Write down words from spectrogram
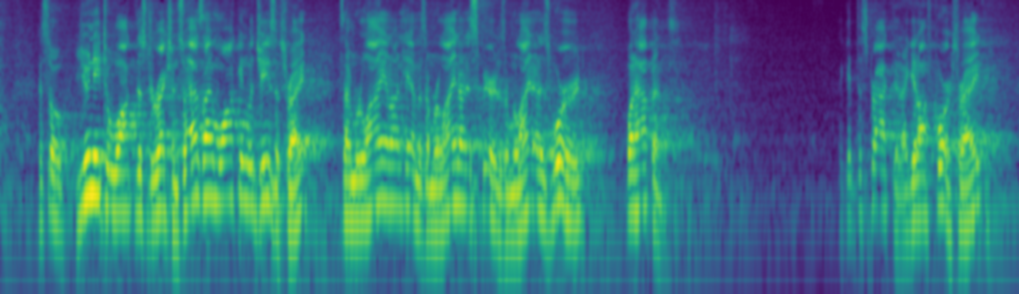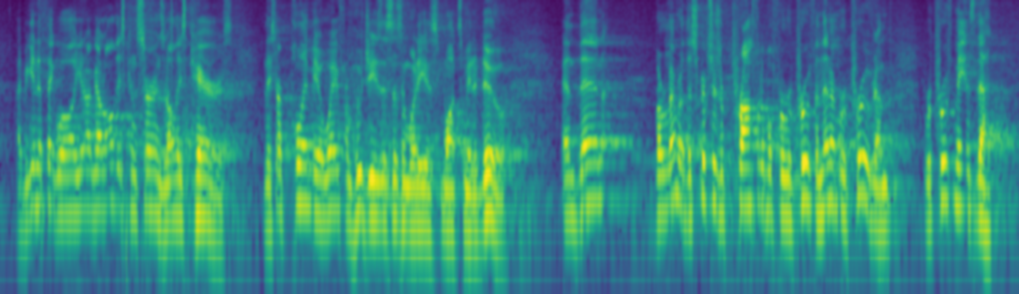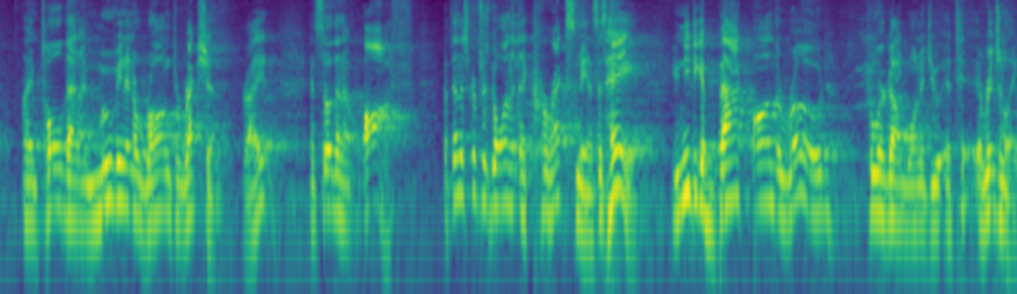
And so you need to walk this direction. So as I'm walking with Jesus, right? As I'm relying on Him, as I'm relying on His Spirit, as I'm relying on His Word, what happens? I get distracted. I get off course, right? I begin to think, well, you know, I've got all these concerns and all these cares. And they start pulling me away from who Jesus is and what He is, wants me to do. And then, but remember, the scriptures are profitable for reproof. And then I'm reproved. I'm, reproof means that I am told that I'm moving in a wrong direction, right? And so then I'm off. But then the scriptures go on and then it corrects me and it says, hey, you need to get back on the road to where God wanted you originally.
